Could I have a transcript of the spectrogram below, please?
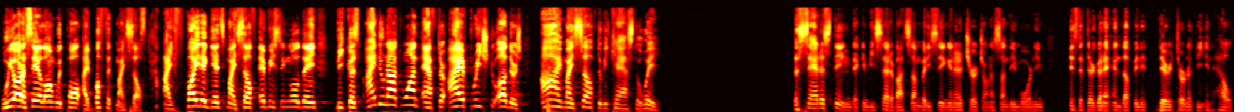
We ought to say along with Paul, I buffet myself. I fight against myself every single day because I do not want, after I have preached to others, I myself to be cast away. The saddest thing that can be said about somebody singing in a church on a Sunday morning is that they're going to end up in it, their eternity in hell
